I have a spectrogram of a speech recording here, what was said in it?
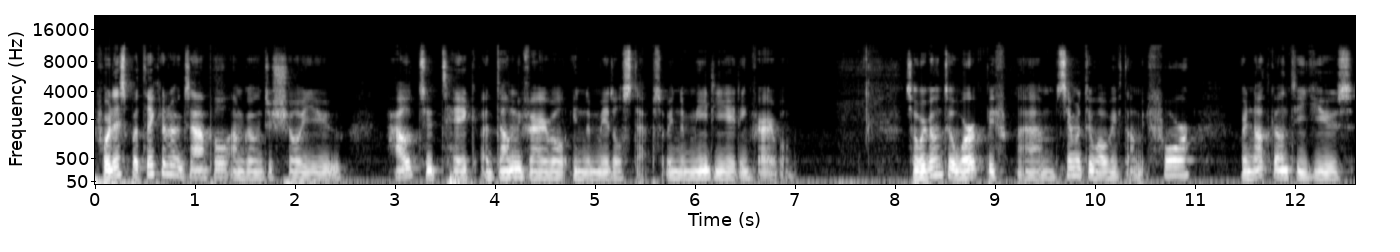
For this particular example, I'm going to show you how to take a dummy variable in the middle step, so in the mediating variable. So we're going to work um, similar to what we've done before. We're not going to use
